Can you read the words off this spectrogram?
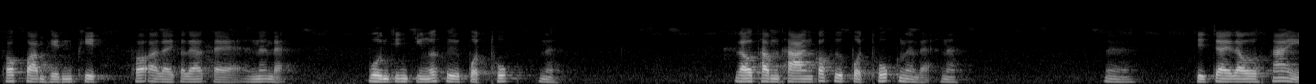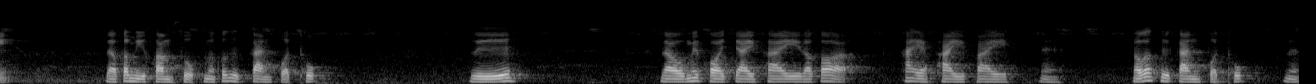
เพราะความเห็นผิด เพราะอะไรก็แล้วแต่นั่นแหละ บุญจริง ๆ ก็คือปลดทุกข์นะเราทำทานก็คือปลดทุกข์นั่นแหละนะจิตใจเราให้เราก็มีความสุขมันก็คือการปลดทุกข์หรือ เราไม่พอใจใครเราก็ให้อภัยไปนะเราก็คือการปลดทุกข์นะ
